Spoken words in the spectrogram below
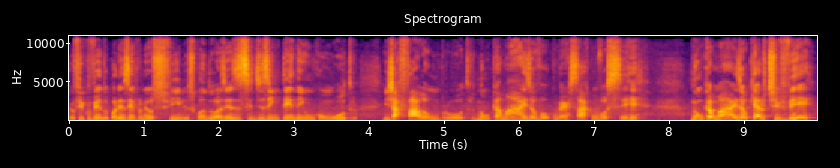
eu fico vendo, por exemplo, meus filhos quando às vezes se desentendem um com o outro e já falam um para o outro: nunca mais eu vou conversar com você, nunca mais eu quero te ver.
